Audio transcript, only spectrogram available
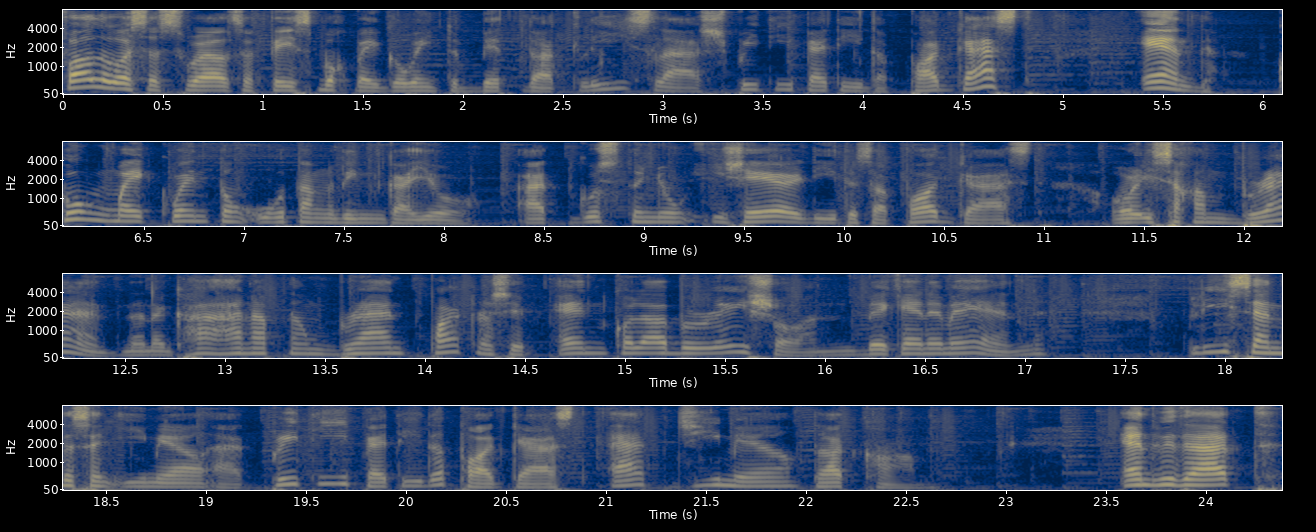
Follow us as well sa Facebook by going to bit.ly slash Pretty Petty the Podcast and kung may kwentong utang din kayo at gusto nyong i-share dito sa podcast or isa kang brand na naghahanap ng brand partnership and collaboration, beke naman, please send us an email at prettypettythepodcast at gmail.com. And with that,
